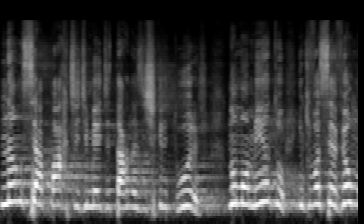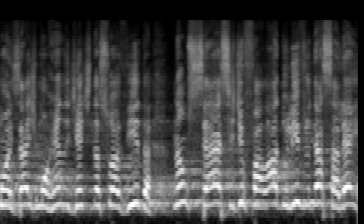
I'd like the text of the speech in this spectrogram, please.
não se aparte de meditar nas Escrituras. No momento em que você vê o Moisés morrendo diante da sua vida, não cesse de falar do livro dessa lei,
